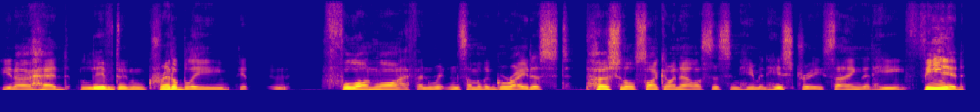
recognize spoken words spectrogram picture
you know, had lived incredibly you know, full on life and written some of the greatest personal psychoanalysis in human history, saying that he feared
